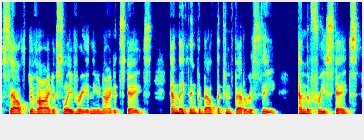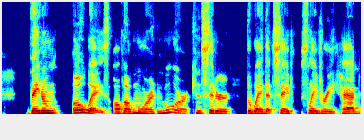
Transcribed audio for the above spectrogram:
south divide of slavery in the United States. And they think about the Confederacy and the free states. They don't always, although more and more, consider the way that save, slavery had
